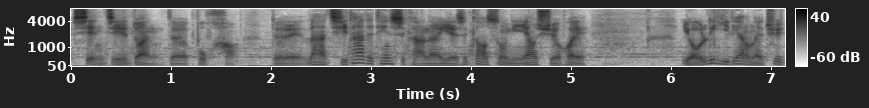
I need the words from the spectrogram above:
现阶段的不好，对不对？那其他的天使卡呢，也是告诉你要学会有力量的去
